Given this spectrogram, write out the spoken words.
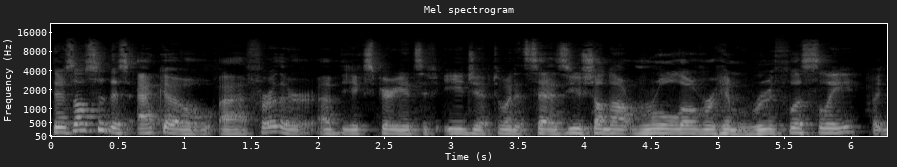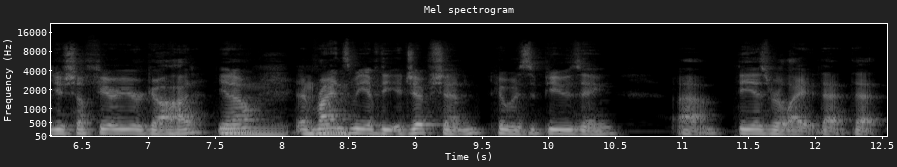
there's also this echo uh, further of the experience of Egypt when it says, "You shall not rule over him ruthlessly, but you shall fear your God." You know, mm-hmm. it reminds me of the Egyptian who was abusing um, the Israelite that that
